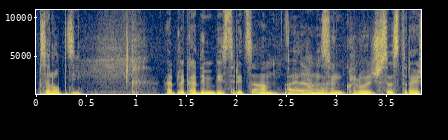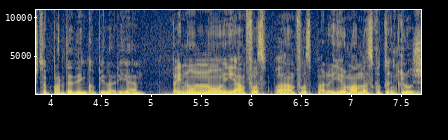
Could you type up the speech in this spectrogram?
să-l obții. Ai plecat din Bistrița, ai Da. ajuns în Cluj să străiești o parte din copilărie. Păi nu, nu, nu, eu am fost, am fost par- eu m-am născut în Cluj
